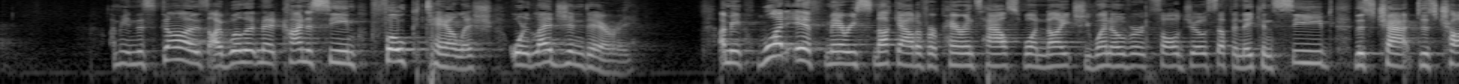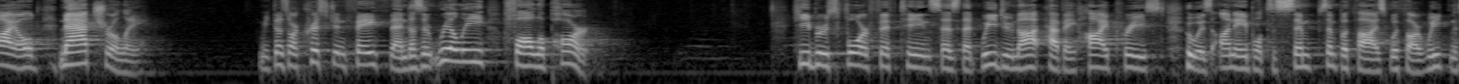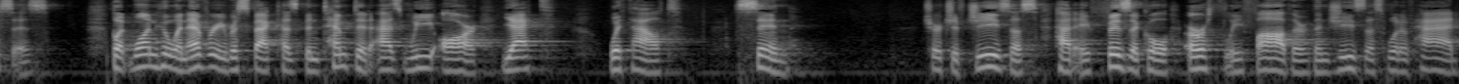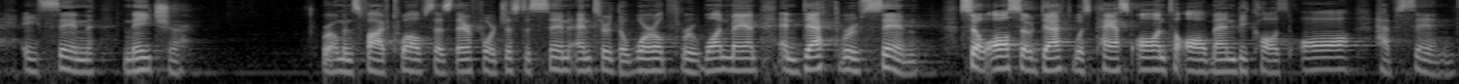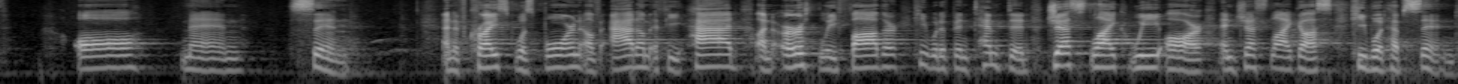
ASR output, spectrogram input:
I mean, this does, I will admit, kind of seem folk tale-ish or legendary. I mean, what if Mary snuck out of her parents' house one night? She went over, saw Joseph, and they conceived this, this child naturally. I mean, does our Christian faith then, does it really fall apart? Hebrews 4:15 says that we do not have a high priest who is unable to sympathize with our weaknesses, but one who in every respect has been tempted as we are, yet without sin. Church, if Jesus had a physical, earthly father, then Jesus would have had a sin nature. Romans 5:12 says therefore just as sin entered the world through one man and death through sin so also death was passed on to all men because all have sinned all men sin and if Christ was born of Adam, if he had an earthly father, he would have been tempted just like we are, and just like us, he would have sinned.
